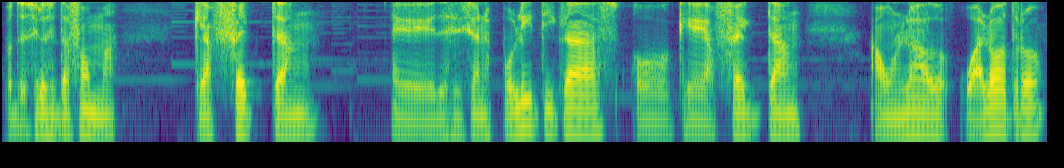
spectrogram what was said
por decirlo de cierta forma, que afectan eh, decisiones políticas o que afectan a un lado o al otro.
